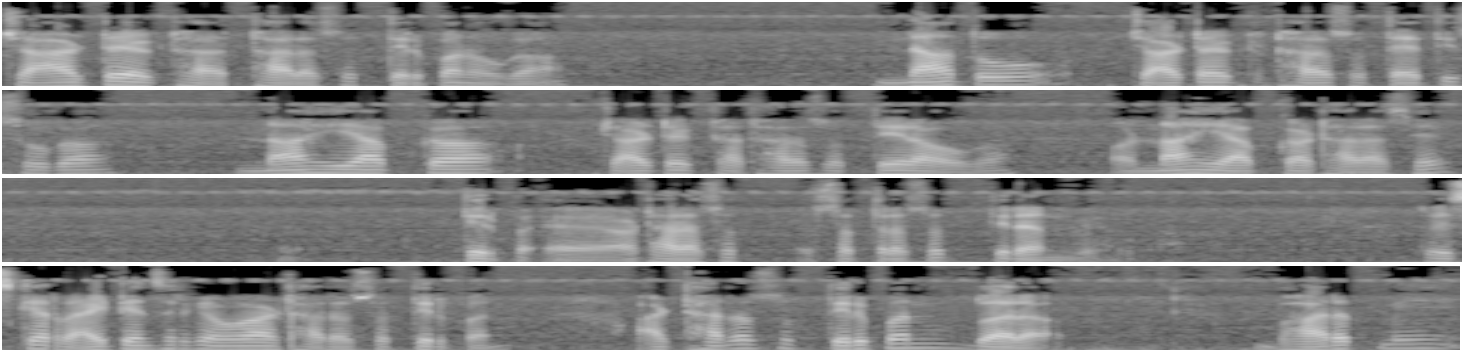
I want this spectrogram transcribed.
चार्टर एक्ट अठारह सौ तिरपन होगा। ना तो चार्टर एक्ट अठारह सौ तैंतीस होगा, ना ही आपका चार्टर एक्ट अठारह सौ तेरह होगा। और ना ही आपका अठारह से अठारह सौ सत्रह सौ तिरानवे होगा। तो इसका राइट आंसर क्या होगा? अठारह सौ तिरपन। अठारह सौ तिरपन द्वारा भारत में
